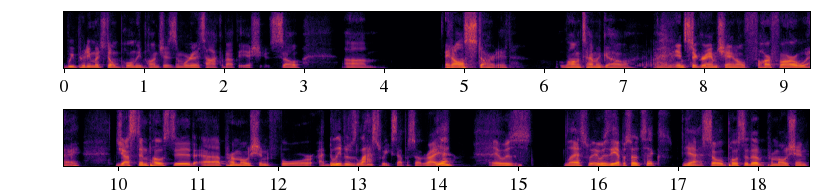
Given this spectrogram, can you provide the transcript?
we pretty much don't pull any punches and we're going to talk about the issues. So, um, it all started a long time ago on an Instagram channel far, far away. Justin posted a promotion for, I believe it was last week's episode, right? Yeah, it was last. Week. It was the episode six. Yeah, so posted a promotion.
